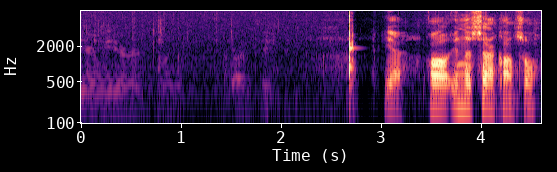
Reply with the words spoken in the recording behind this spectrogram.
Your on your? Yeah, uh, in the center console.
